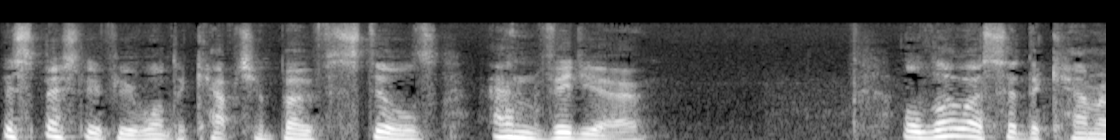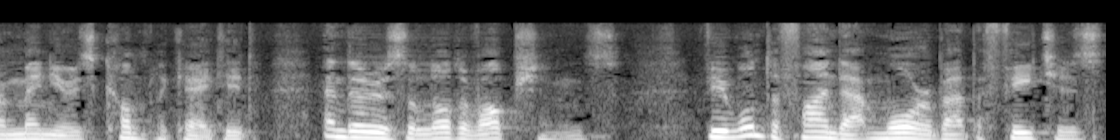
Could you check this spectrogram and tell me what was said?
especially if you want to capture both stills and video. Although I said the camera menu is complicated and there is a lot of options, if you want to find out more about the features,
